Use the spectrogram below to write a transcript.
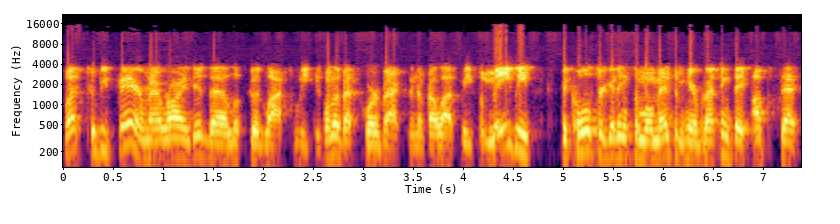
but to be fair, Matt Ryan did uh, look good last week. He's one of the best quarterbacks in the NFL last week, so maybe the Colts are getting some momentum here. But I think they upset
